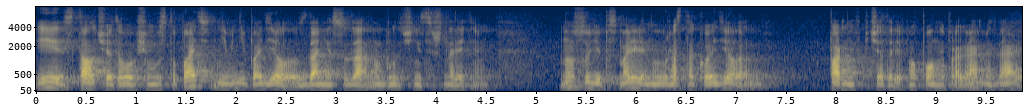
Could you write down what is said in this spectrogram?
И стал что-то, в общем, выступать не, не по делу в суда, ну, будучи несовершеннолетним. Ну, судьи посмотрели, ну, раз такое дело, парни впечатали по полной программе, да,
